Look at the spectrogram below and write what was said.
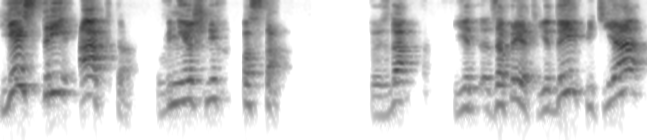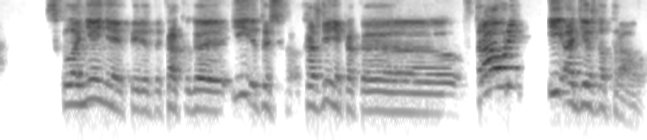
Есть три акта внешних поста. То есть, да, запрет еды, питья, склонение перед, как, э, и, то есть хождение как э, в трауре и одежда траура.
